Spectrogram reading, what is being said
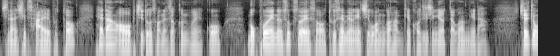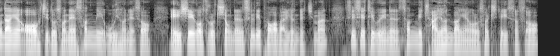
지난 14일부터 해당 어업 지도선에서 근무했고 목포에 있는 숙소에서 두세 명의 직원과 함께 거주 중이었다고 합니다. 실종 당일 어업 지도선의 선미 우현에서 A씨의 것으로 추정되는 슬리퍼가 발견됐지만 CCTV는 선미 좌현 방향으로 설치돼 있어서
